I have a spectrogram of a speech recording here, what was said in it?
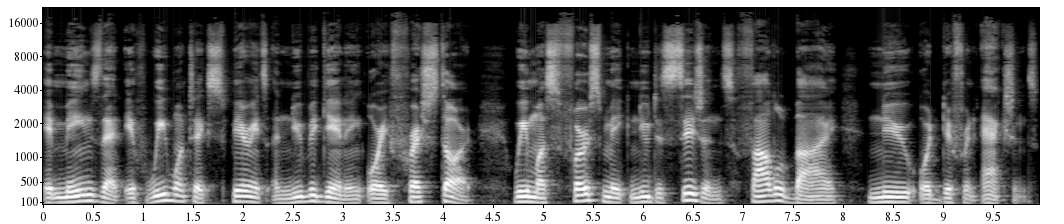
It means that if we want to experience a new beginning or a fresh start, we must first make new decisions followed by new or different actions.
